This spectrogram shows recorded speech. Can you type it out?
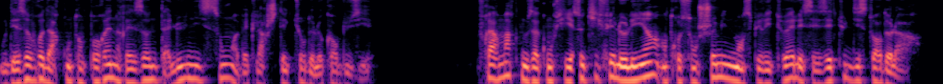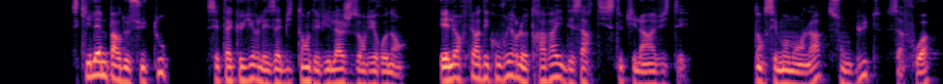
où des œuvres d'art contemporaines résonnent à l'unisson avec l'architecture de Le Corbusier. Frère Marc nous a confié ce qui fait le lien entre son cheminement spirituel et ses études d'histoire de l'art. Ce qu'il aime par-dessus tout, c'est accueillir les habitants des villages environnants et leur faire découvrir le travail des artistes qu'il a invités. Dans ces moments-là, son but, sa foi,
